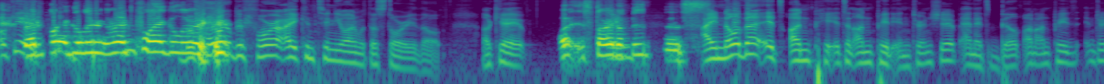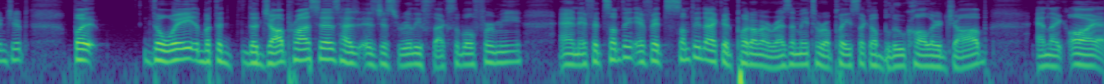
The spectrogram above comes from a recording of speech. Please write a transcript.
okay. Red flag alert! Red flag alert! Before before I continue on with the story though, okay, what start a I- business? I know that it's unpaid. It's an unpaid internship, and it's built on unpaid internships. But the way, but the the job process has is just really flexible for me. And if it's something, if it's something that I could put on my resume to replace like a blue collar job, and like oh, I,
